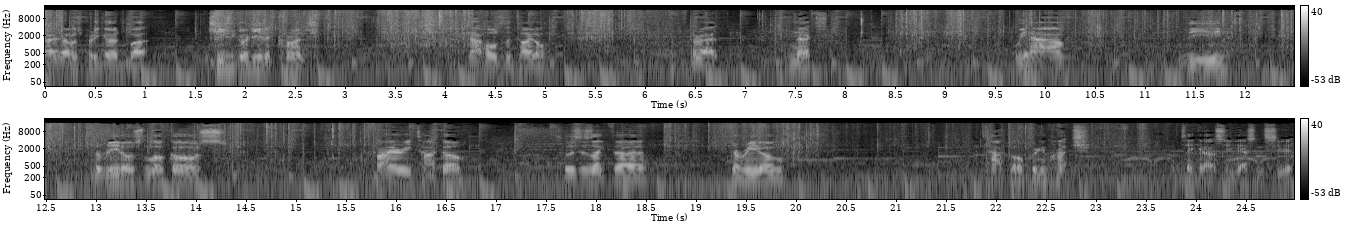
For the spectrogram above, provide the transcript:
All right, that was pretty good, but cheesy gordita crunch, that holds the title. All right, next we have the Doritos Locos Fiery Taco. So this is like the Dorito taco pretty much. I'll take it out so you guys can see it.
